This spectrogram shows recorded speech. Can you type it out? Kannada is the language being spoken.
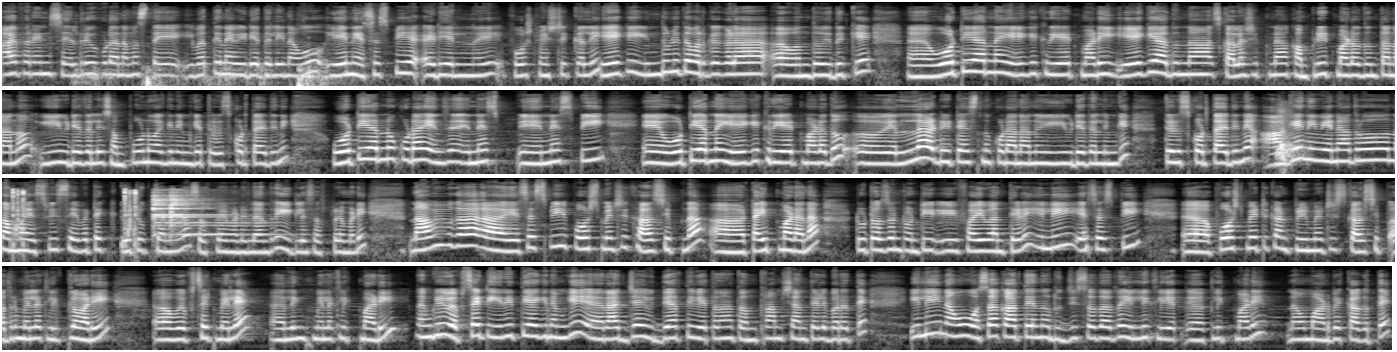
ಹಾಯ್ ಫ್ರೆಂಡ್ಸ್ ಎಲ್ರಿಗೂ ಕೂಡ ನಮಸ್ತೆ. ಇವತ್ತಿನ ವಿಡಿಯೋದಲ್ಲಿ ನಾವು ಏನು ಎಸ್ ಎಸ್ ಪಿ ಅಡಿಯಲ್ಲಿ ಪೋಸ್ಟ್ ಮೆಸ್ಟ್ರಿಕಲ್ಲಿ ಹೇಗೆ ಹಿಂದುಳಿದ ವರ್ಗಗಳ ಒಂದು ಇದಕ್ಕೆ ಒ ಟಿ ಆರ್ನ ಹೇಗೆ ಕ್ರಿಯೇಟ್ ಮಾಡಿ, ಹೇಗೆ ಅದನ್ನು ಸ್ಕಾಲರ್ಶಿಪ್ನ ಕಂಪ್ಲೀಟ್ ಮಾಡೋದು ಅಂತ ನಾನು ಈ ವಿಡಿಯೋದಲ್ಲಿ ಸಂಪೂರ್ಣವಾಗಿ ನಿಮಗೆ ತಿಳಿಸ್ಕೊಡ್ತಾ ಇದ್ದೀನಿ. ಒ ಟಿ ಆರ್ನು ಕೂಡ N N S N S P O T ಆರ್ನ ಹೇಗೆ ಕ್ರಿಯೇಟ್ ಮಾಡೋದು ಎಲ್ಲ ಡೀಟೇಲ್ಸ್ನು ಕೂಡ ನಾನು ಈ ವಿಡಿಯೋದಲ್ಲಿ ನಿಮಗೆ ತಿಳಿಸ್ಕೊಡ್ತಾ ಇದ್ದೀನಿ. ಹಾಗೆ ನೀವೇನಾದರೂ ನಮ್ಮ ಎಸ್ ವಿ ಸೇವಟೆಕ್ ಯೂಟ್ಯೂಬ್ ಚಾನಲ್ನ ಸಬ್ಸ್ಕ್ರೈಬ್ ಮಾಡಿಲ್ಲ ಅಂದರೆ ಈಗಲೇ ಸಬ್ಸ್ಕ್ರೈಬ್ ಮಾಡಿ. ನಾವಿವಾಗ S S P post matric ಸ್ಕಾಲರ್ಶಿಪ್ನ type ಮಾಡೋಣ. ಟೂ ತೌಸಂಡ್ ಟ್ವೆಂಟಿ ಫೈವ್ ಅಂತೇಳಿ ಇಲ್ಲಿ S S P post matric and pre matric scholarship ಅದ್ರ ಮೇಲೆ ಕ್ಲಿಕ್ ಮಾಡಿ ವೆಬ್ಸೈಟ್ ಮೇಲೆ ಲಿಂಕ್ ಮೇಲೆ ಕ್ಲಿಕ್ ಮಾಡಿ. ನಮಗೆ ವೆಬ್ಸೈಟ್ ಈ ರೀತಿಯಾಗಿ ನಮಗೆ ರಾಜ್ಯ ವಿದ್ಯಾರ್ಥಿ ವೇತನ ತಂತ್ರಾಂಶ ಅಂತೇಳಿ ಬರುತ್ತೆ. ಇಲ್ಲಿ ನಾವು ಹೊಸ ಖಾತೆಯನ್ನು ರುಜಿಸೋದಾದರೆ ಇಲ್ಲಿ ಕ್ಲಿಕ್ ಕ್ಲಿಕ್ ಮಾಡಿ ನಾವು ಮಾಡಬೇಕಾಗುತ್ತೆ.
